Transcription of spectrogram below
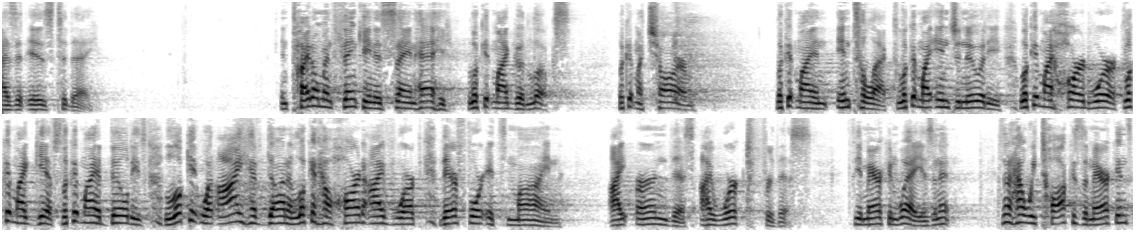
as it is today. Entitlement thinking is saying, Hey, look at my good looks, look at my charm. Look at my intellect. Look at my ingenuity. Look at my hard work. Look at my gifts. Look at my abilities. Look at what I have done and look at how hard I've worked. Therefore, it's mine. I earned this. I worked for this. It's the American way, isn't it? Isn't that how we talk as Americans?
